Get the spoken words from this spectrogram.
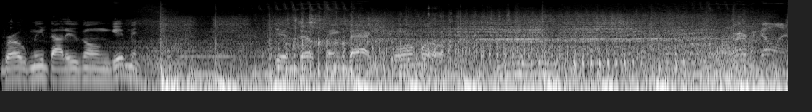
broke me, thought he was gonna get me. Jim Duck came back, tore him up. Where are we going?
